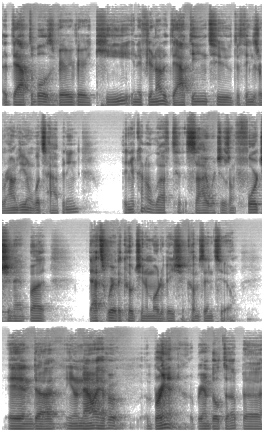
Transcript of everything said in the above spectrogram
adaptable is very very key and if you're not adapting to the things around you and what's happening then you're kind of left to the side which is unfortunate but that's where the coaching and motivation comes into. And uh, you know, now I have a, a, brand, a brand built up. Uh,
